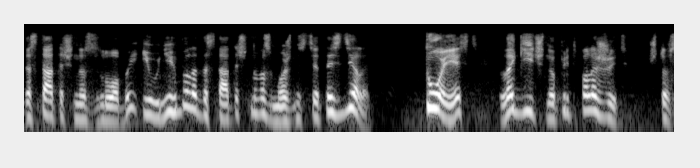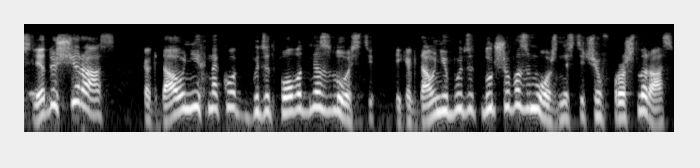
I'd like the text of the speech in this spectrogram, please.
достаточно злобы, и у них было достаточно возможности это сделать. То есть, логично предположить, что в следующий раз когда у них будет повод для злости, и когда у них будет лучше возможности, чем в прошлый раз,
